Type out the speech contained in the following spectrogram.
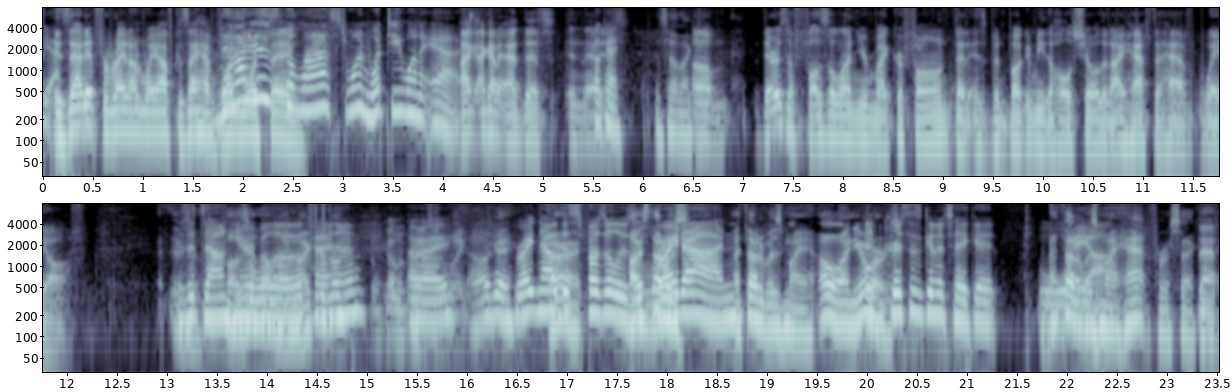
Yeah. is that it for right on way off because i have one That more is thing the last one. What do you want to add? I, I got to add this and that Okay. is- Is that like Um, there is a fuzzle on your microphone that has been bugging me the whole show that I have to have way off. is it down here fuzzle on my below? microphone? Kind I'm coming All right. mic. okay? Right now, All this right. fuzzle is I was thought it right was- on, I thought it was my. Oh, on yours. and Chris is going to take it. I thought it way was off. my hat for a second. That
